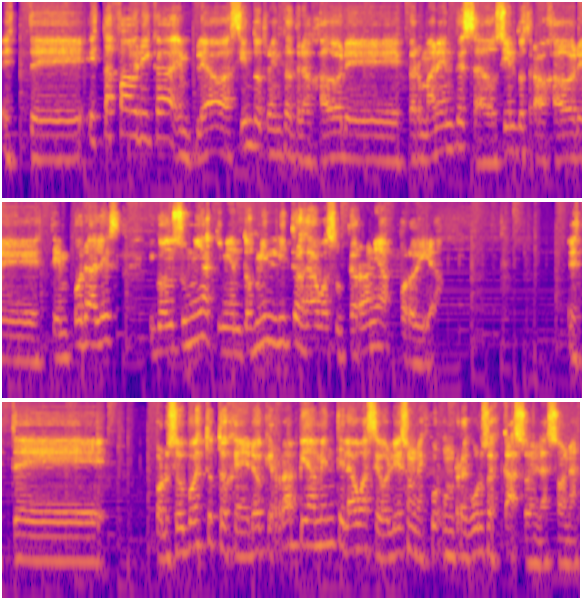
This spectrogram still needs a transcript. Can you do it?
Este, esta fábrica empleaba a 130 trabajadores permanentes, a 200 trabajadores temporales y consumía 500.000 litros de agua subterránea por día. Este, por supuesto, esto generó que rápidamente el agua se volviese un, recurso escaso en la zona,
